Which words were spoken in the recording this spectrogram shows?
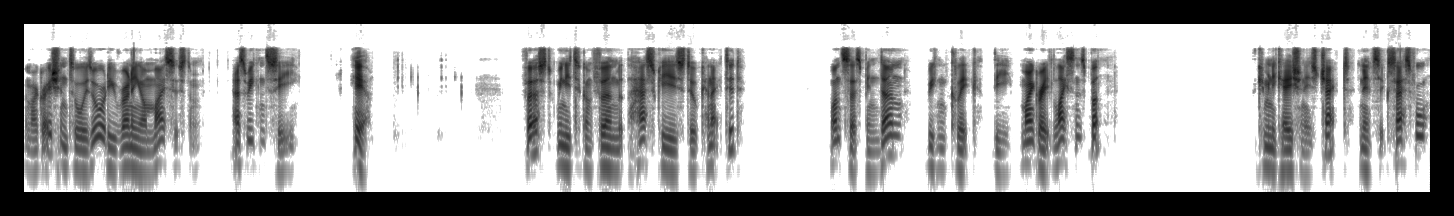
The migration tool is already running on my system, as we can see here. First, we need to confirm that the hasp key is still connected. Once that's been done, we can click the Migrate License button. The communication is checked, and if successful,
